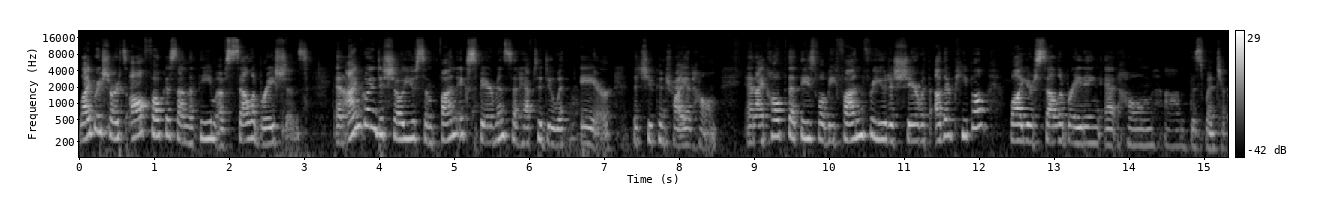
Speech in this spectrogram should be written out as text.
library shorts all focus on the theme of celebrations. And I'm going to show you some fun experiments that have to do with air that you can try at home. And I hope that these will be fun for you to share with other people while you're celebrating at home um, this winter.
